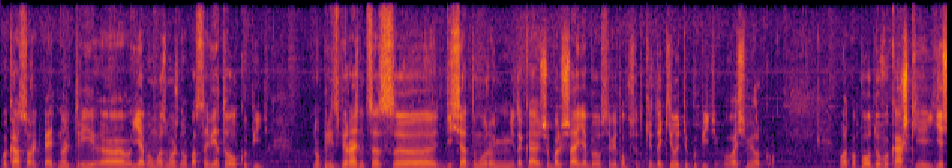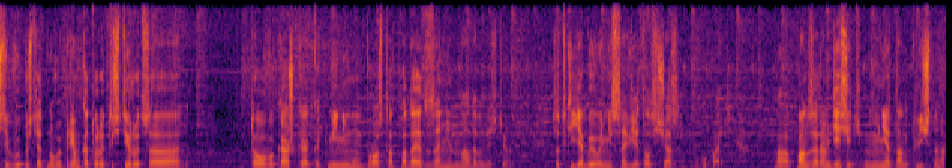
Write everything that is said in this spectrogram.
ВК-4503. Э, я бы, возможно, его посоветовал купить. Ну, в принципе, разница с э, 10 уровнем не такая уж и большая. Я бы его советовал все-таки докинуть и купить восьмерку. Вот, по поводу ВКшки, если выпустят новый прем, который тестируется, то ВКшка как минимум просто отпадает за ненадобностью. Все-таки я бы его не советовал сейчас покупать. Panzer M10 мне танк лично,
